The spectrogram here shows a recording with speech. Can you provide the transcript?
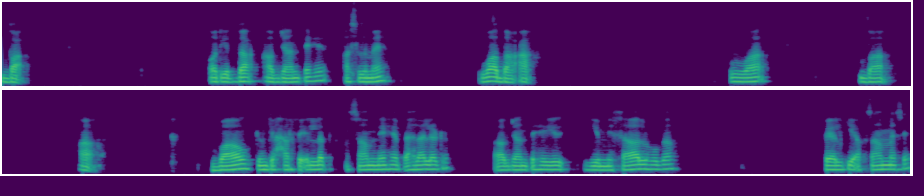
बा। और ये दा आप जानते हैं असल में वदा व वाव क्योंकि हरफ इल्लत सामने है, पहला लेटर आप जानते हैं ये ये मिसाल होगा फेल की अकसाम में से,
